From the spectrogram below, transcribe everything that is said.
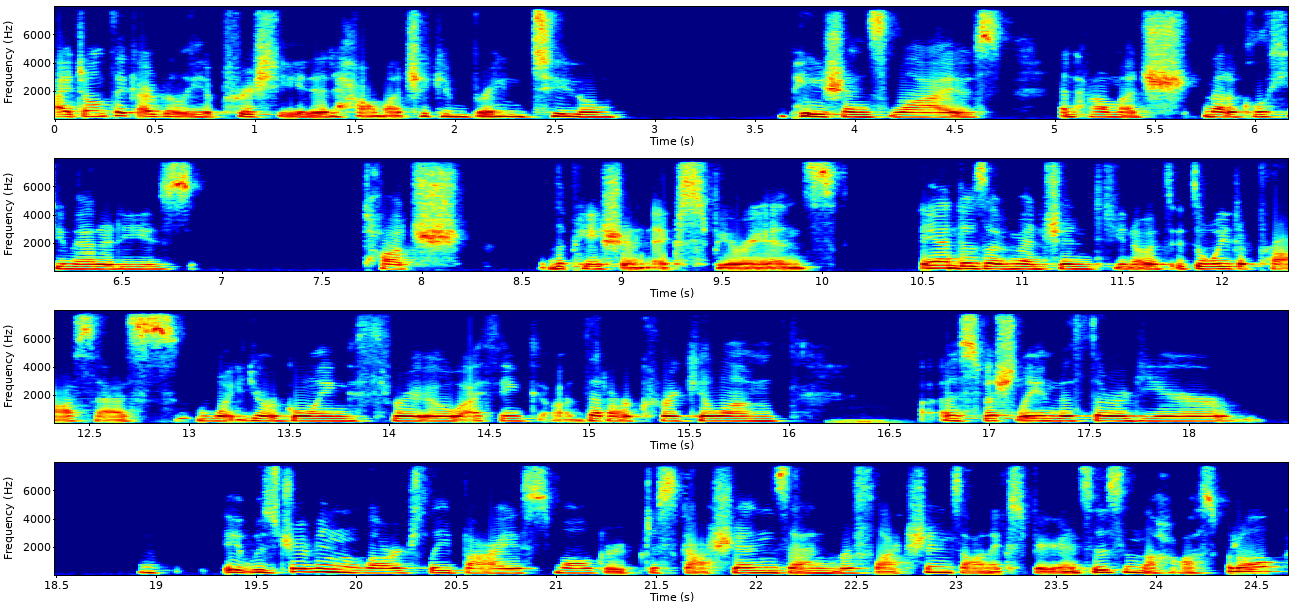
I don't think I really appreciated how much it can bring to patients' lives and how much medical humanities touch the patient experience. And as I've mentioned, you know, it's, it's a way to process what you're going through. I think that our curriculum, especially in the third year, it was driven largely by small group discussions and reflections on experiences in the hospital.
